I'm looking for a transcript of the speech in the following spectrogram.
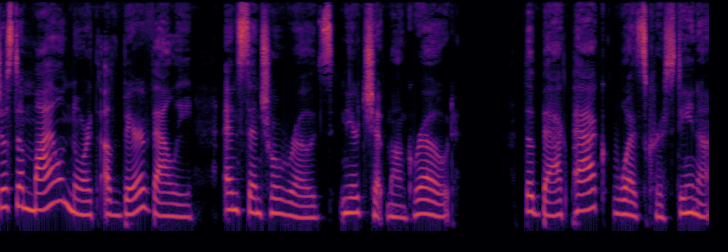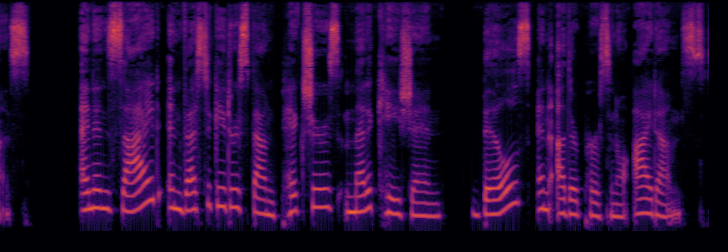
just a mile north of Bear Valley and Central Roads near Chipmunk Road. The backpack was Christina's. And inside, investigators found pictures, medication, bills, and other personal items.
